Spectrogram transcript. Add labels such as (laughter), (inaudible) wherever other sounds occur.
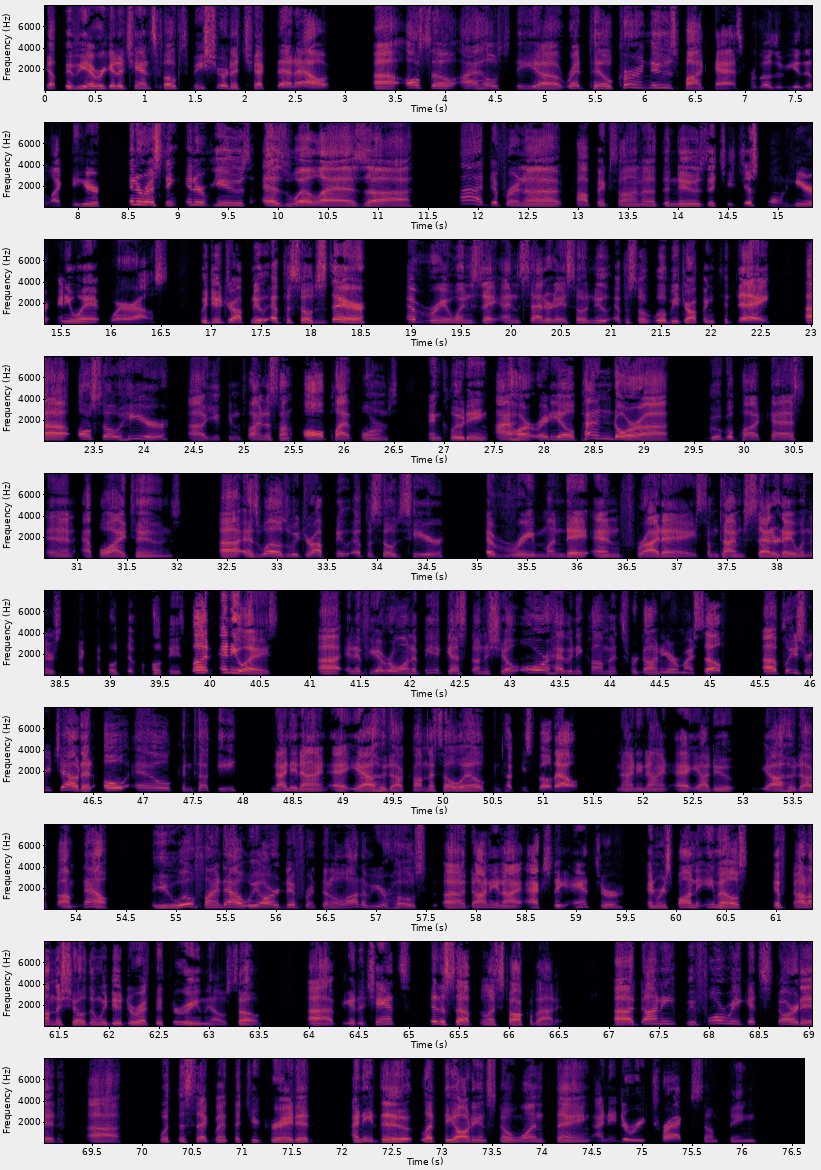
Yep. If you ever get a chance, folks, be sure to check that out. Uh, also, I host the uh, Red Pill Current News podcast for those of you that like to hear interesting interviews as well as uh, uh, different uh, topics on uh, the news that you just won't hear anywhere else. We do drop new episodes there every Wednesday and Saturday, so a new episode will be dropping today. Uh, also, here uh, you can find us on all platforms, including iHeartRadio, Pandora, Google Podcasts, and Apple iTunes. Uh, as well as we drop new episodes here every Monday and Friday, sometimes Saturday when there's technical difficulties. But, anyways, uh, and if you ever want to be a guest on the show or have any comments for Donnie or myself, uh, please reach out at OL Kentucky 99 at yahoo.com. That's OL Kentucky spelled out 99 at yahoo, yahoo.com. Now, you will find out we are different than a lot of your hosts. Uh, Donnie and I actually answer and respond to emails. If not on the show, then we do directly through emails. So uh, if you get a chance, hit us up and let's talk about it. Uh, Donnie, before we get started uh, with the segment that you created, I need to let the audience know one thing. I need to retract something.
